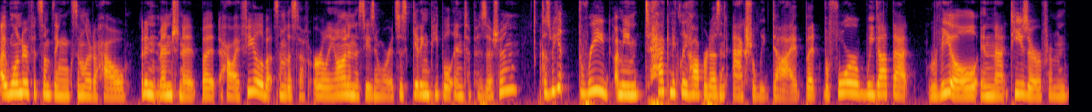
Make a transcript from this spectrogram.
I wonder if it's something similar to how I didn't mention it, but how I feel about some of the stuff early on in the season where it's just getting people into position. Because we get three, I mean, technically Hopper doesn't actually die, but before we got that reveal in that teaser from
